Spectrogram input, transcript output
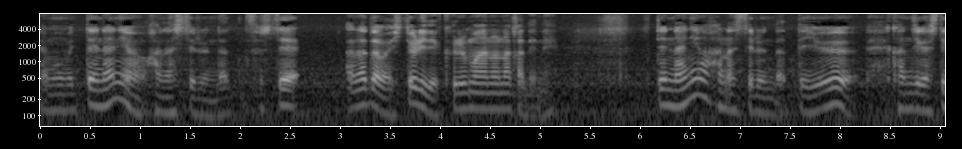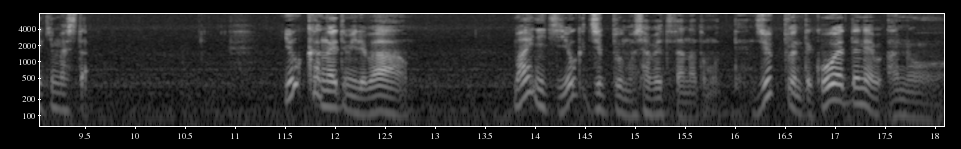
いやもう一体何を話してるんだ？そしてあなたは一人で車の中でね一体何を話してるんだっていう感じがしてきました。よく考えてみれば毎日よく10分も喋ってたなと思って10分ってこうやってねあの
